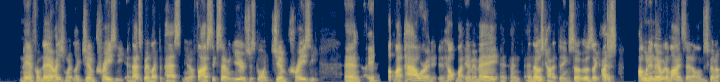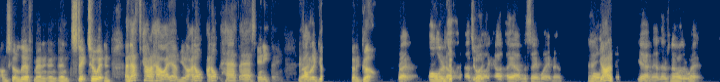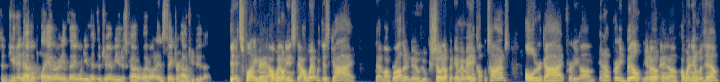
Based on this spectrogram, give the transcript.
man, from there, I just went like gym crazy. And that's been like the past, you know, five, six, seven years, just going gym crazy. And it helped my power and it, it helped my MMA and, and, and those kind of things. So it was like, I just, I went in there with a mindset. Oh, I'm just gonna I'm just gonna lift, man, and, and stick to it. And and that's kind of how I am. You know, I don't I don't half ass anything. If right. I'm gonna go, I'm gonna go. Right. All or nothing. That's why, like, uh, yeah, I'm the same way, man. you got it. Yeah, man. There's no other way. So you didn't have a plan or anything when you hit the gym. You just kind of went on instinct, or how'd you do that? It's funny, man. I went on instinct. I went with this guy that my brother knew who showed up at MMA a couple times. Older guy, pretty um, you know, pretty built, you know. And um, I went in with him.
